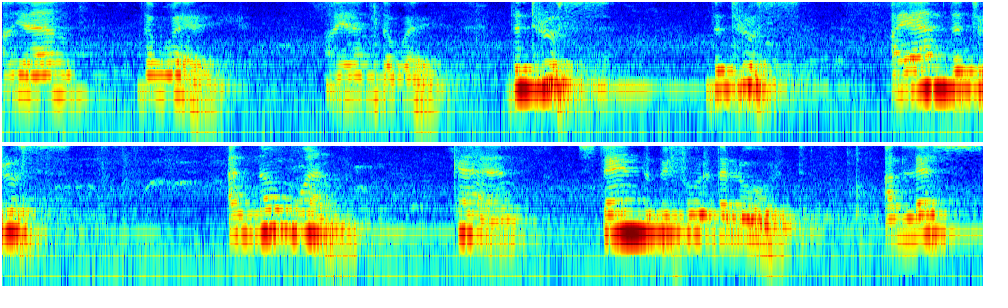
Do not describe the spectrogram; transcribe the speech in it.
I am the way. I am the way. The truth. The truth. I am the truth. And no one can stand before the Lord unless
